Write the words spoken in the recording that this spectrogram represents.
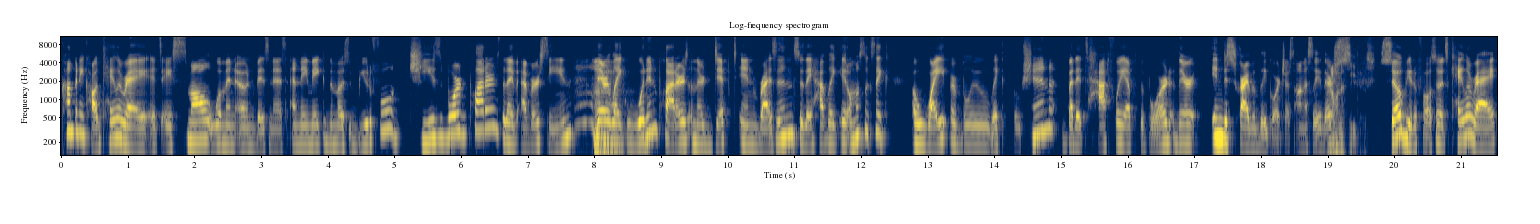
company called Kayla Ray. It's a small woman owned business, and they make the most beautiful cheese board platters that I've ever seen. They're Hmm. like wooden platters and they're dipped in resin. So they have like, it almost looks like a white or blue like ocean, but it's halfway up the board. They're indescribably gorgeous, honestly. I They're want to see this. so beautiful. So it's Kayla Ray,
